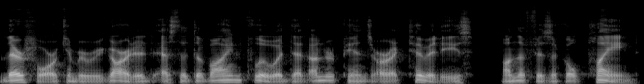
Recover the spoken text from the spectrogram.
therefore, can be regarded as the divine fluid that underpins our activities on the physical plane,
